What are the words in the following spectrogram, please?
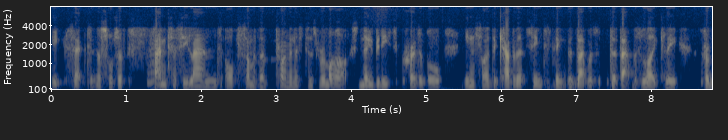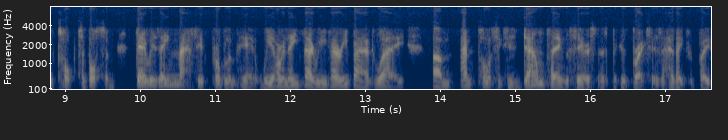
except in a sort of fantasy land of some of the prime minister's remarks. Nobody's credible inside the cabinet seemed to think that that was that that was likely from top to bottom. There is a massive problem here. We are in a very very bad way, um, and politics is downplaying the seriousness because Brexit is a headache for both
